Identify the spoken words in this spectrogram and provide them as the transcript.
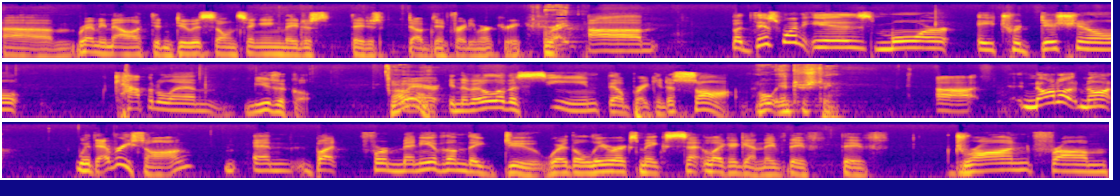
um, Rami Malek didn't do his own singing. They just they just dubbed in Freddie Mercury. Right. Um, but this one is more a traditional capital M musical, oh. where in the middle of a scene they'll break into song. Oh, interesting. Uh, not a, not with every song, and but for many of them they do, where the lyrics make sense. Like again, they've they've they've drawn from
